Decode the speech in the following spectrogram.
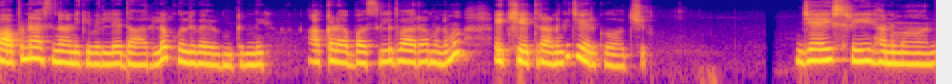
పాపనాశనానికి వెళ్ళే దారిలో కొలువై ఉంటుంది. అక్కడ బస్సుల ద్వారా మనము ఈ క్షేత్రానికి చేరుకోవచ్చు. జై శ్రీ హనుమాన్.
